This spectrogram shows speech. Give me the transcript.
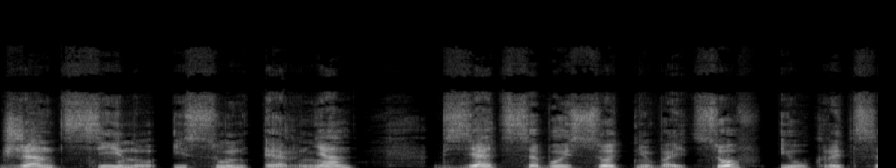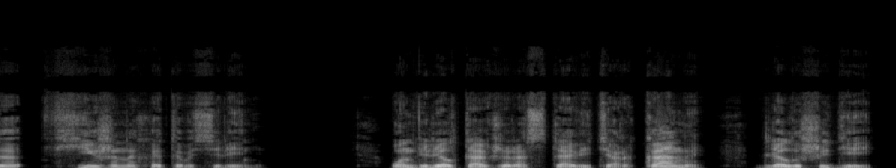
Джан Цину и Сунь Эрнян взять с собой сотню бойцов и укрыться в хижинах этого селения. Он велел также расставить арканы для лошадей,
